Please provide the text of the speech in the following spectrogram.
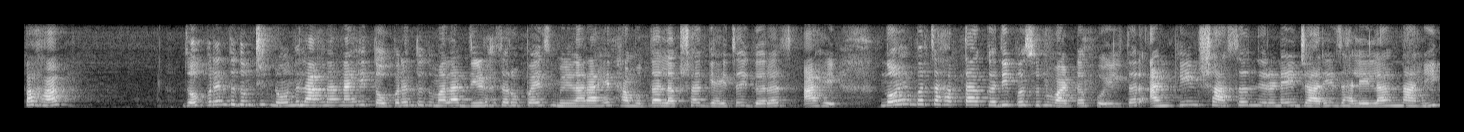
पहा जोपर्यंत तुमची नोंद लागणार नाही तोपर्यंत तुम्हाला दीड हजार रुपयेच मिळणार आहेत. हा मुद्दा लक्षात घ्यायची गरज आहे. नोव्हेंबरचा हप्ता कधीपासून वाटप होईल? तर आणखीन शासन निर्णय जारी झालेला नाही.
